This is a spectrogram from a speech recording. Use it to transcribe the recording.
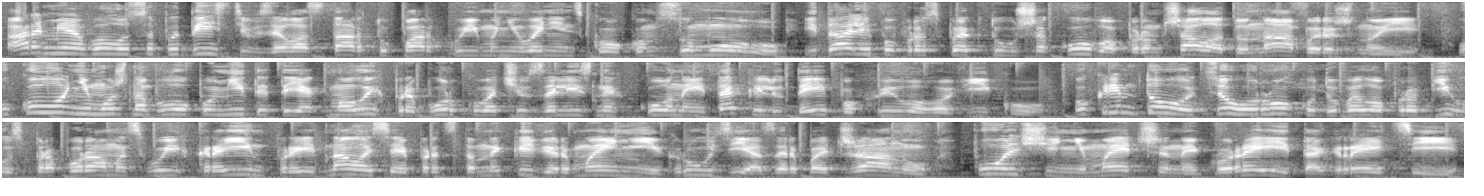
Армія велосипедистів взяла старт у парку імені Ленінського комсомолу і далі по проспекту Ушакова промчала до набережної. У колоні можна було помітити як малих приборкувачів залізних коней, так і людей похилого віку. Окрім того, цього року до велопробігу з прапорами своїх країн приєдналися і представники Вірменії, Грузії, Азербайджану, Польщі, Німеччини, Кореї та Греції.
